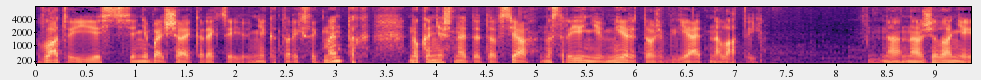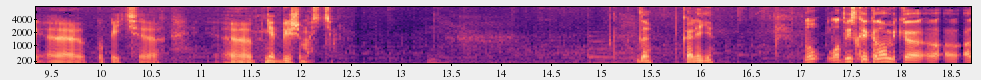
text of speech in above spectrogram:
В Латвии есть небольшая коррекция в некоторых сегментах, но, конечно, это, это вся настроение в мире тоже влияет на Латвию на, на желание э, купить э, э, недвижимость. Да, коллеги? Ну, латвийская экономика э,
